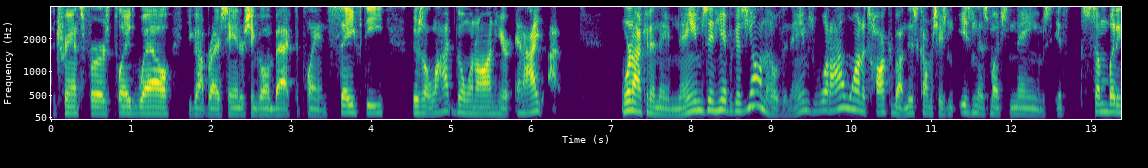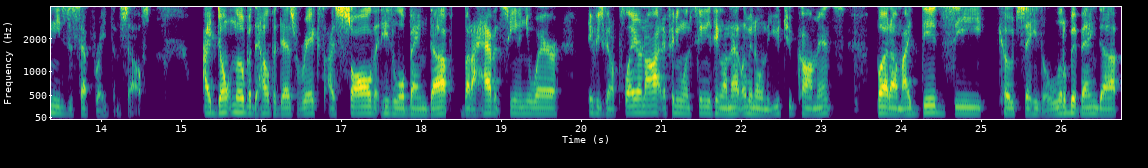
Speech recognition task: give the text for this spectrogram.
the transfers played well. You got Bryce Anderson going back to playing safety. There's a lot going on here, and I, I we're not going to name names in here because y'all know the names. What I want to talk about in this conversation isn't as much names, it's somebody needs to separate themselves. I don't know about the health of Des Ricks. I saw that he's a little banged up, but I haven't seen anywhere if he's going to play or not. If anyone's seen anything on that, let me know in the YouTube comments. But um, I did see Coach say he's a little bit banged up,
